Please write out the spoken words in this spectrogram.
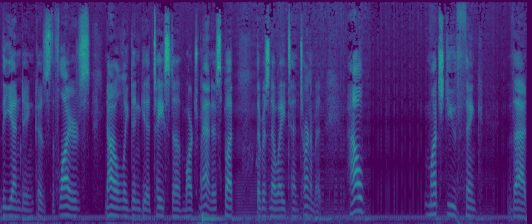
the ending because the Flyers not only didn't get a taste of March Madness, but there was no A10 tournament. How much do you think that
